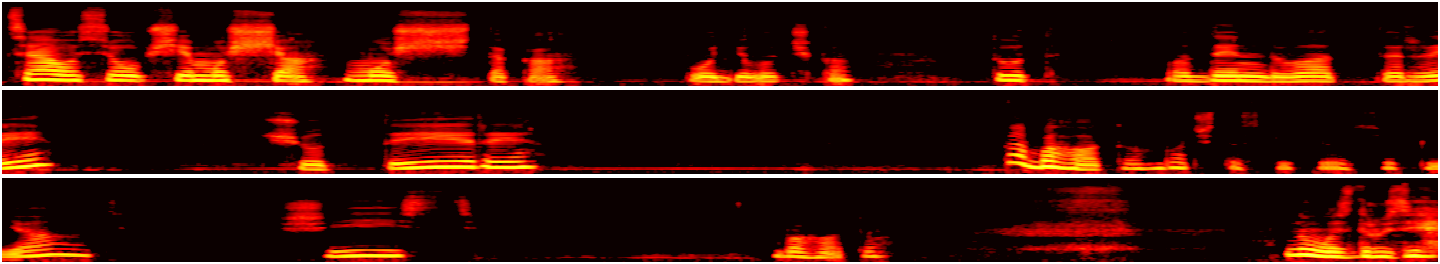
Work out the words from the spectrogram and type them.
Ця ось взагалі моща, мощ така поділочка. Тут один, два, три, чотири. Та багато. Бачите, скільки ось п'ять, шість. Багато. Ну, ось, друзі.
